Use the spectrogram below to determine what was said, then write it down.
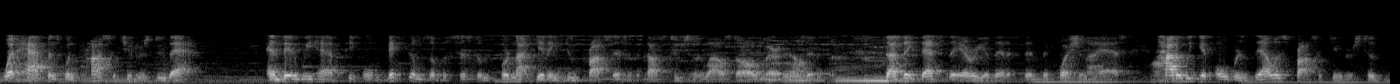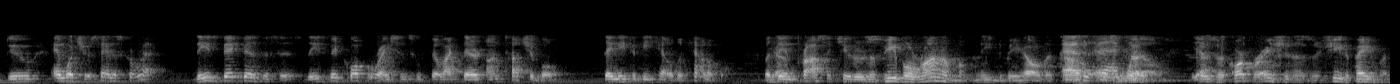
What happens when prosecutors do that? And then we have people victims of the system for not getting due process as the Constitution allows to all American No. citizens. So I think that's the area that, that the question I ask. How do we get overzealous prosecutors to do? And what you're saying is correct. These big businesses, these big corporations who feel like they're untouchable, they need to be held accountable. But Yeah. then prosecutors, The people running them need to be held as, accountable. as well. Because Yeah. a corporation is a sheet of paper.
